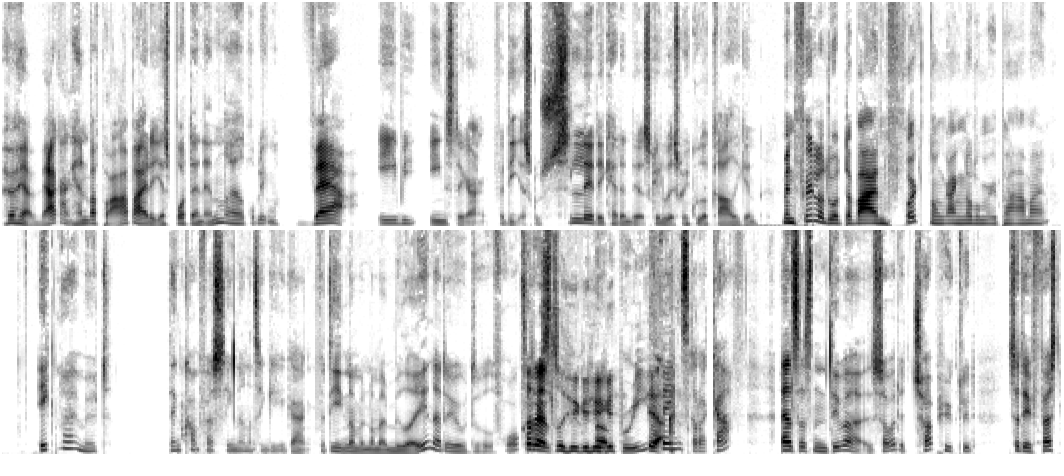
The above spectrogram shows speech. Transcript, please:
Hør her, hver gang han var på arbejde, jeg spurgte den anden, der havde problemer. Hver evig eneste gang, fordi jeg skulle slet ikke have den der skæld ud. Jeg skulle ikke ud og græde igen. Men føler du, at der var en frygt nogle gange, når du mødte på arbejde? Ikke når jeg mødte. Den kom først senere, når ting gik i gang. Fordi når man, når man møder ind, er det jo, du ved, frokost. Så er det altid hygge, hygge. Og briefing, ja. skal have kaffe? Altså sådan, det var, så var det tophyggeligt. Så det er først,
